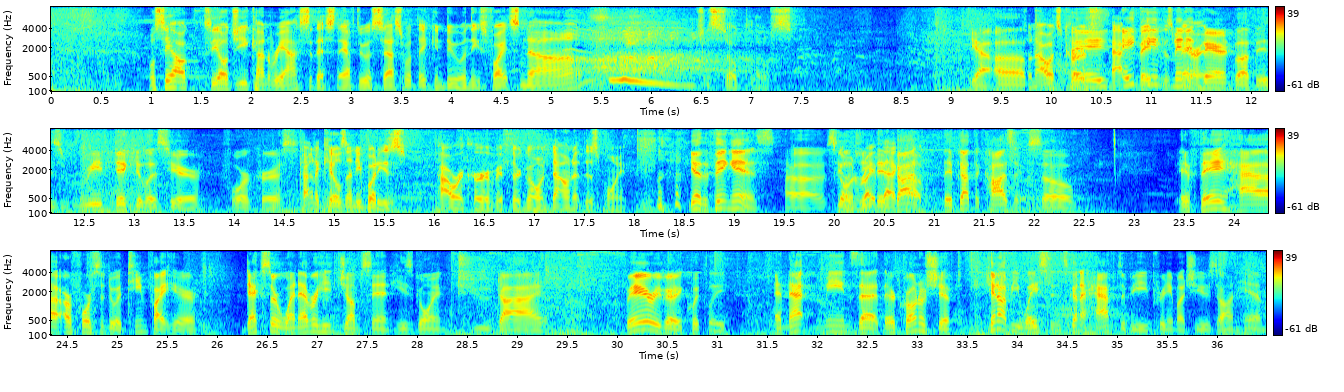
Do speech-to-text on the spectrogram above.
We'll see how CLG kind of reacts to this. They have to assess what they can do in these fights. Now, just so close. Yeah. Uh, So now it's Curse a activating 18 this minute Baron. Baron buff is ridiculous here for Curse. Kind of kills anybody's power curve if they're going down at this point. Yeah, the thing is, uh, going right they've back got, up. They've got the Kha'Zix, so if they are forced into a team fight here, Dexter, whenever he jumps in, he's going to die very, very quickly. And that means that their Chrono Shift cannot be wasted. It's going to have to be pretty much used on him.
